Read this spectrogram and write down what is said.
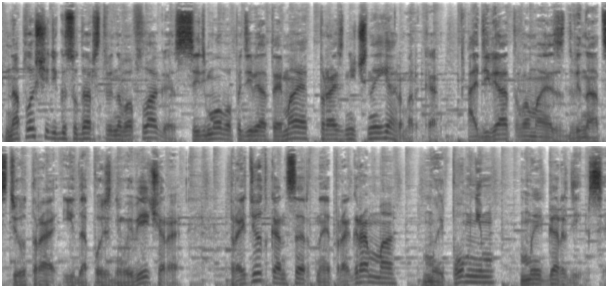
На площади Государственного флага с 7 по 9 мая праздничная ярмарка, а 9 мая с 12 утра и до позднего вечера пройдет концертная программа «Мы помним, мы гордимся».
